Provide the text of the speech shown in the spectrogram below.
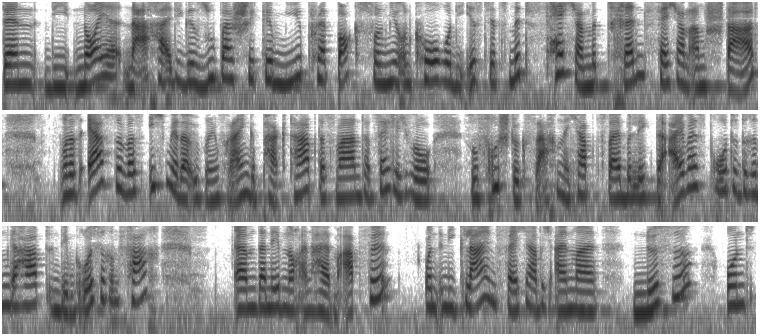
denn die neue, nachhaltige, super schicke Meal Prep Box von mir und Coro, die ist jetzt mit Fächern, mit Trendfächern am Start. Und das erste, was ich mir da übrigens reingepackt habe, das waren tatsächlich so, so Frühstückssachen. Ich habe zwei belegte Eiweißbrote drin gehabt in dem größeren Fach. Ähm, daneben noch einen halben Apfel. Und in die kleinen Fächer habe ich einmal Nüsse, und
